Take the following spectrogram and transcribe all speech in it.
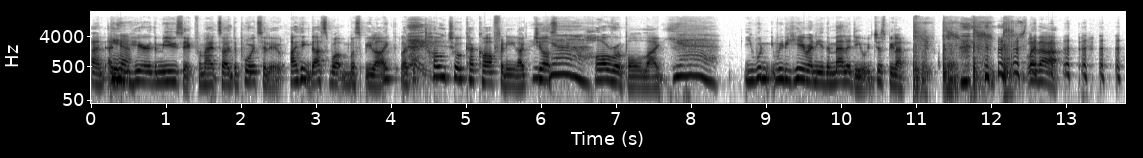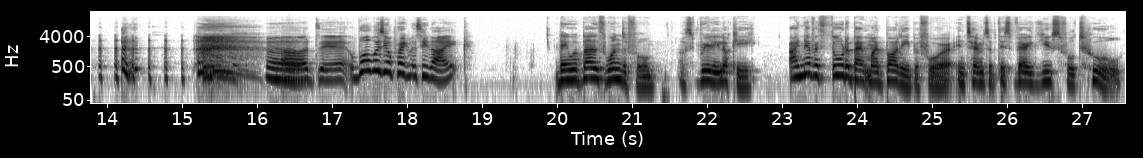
and, and Yeah. you hear the music from outside the portaloo? I think that's what it must be like. Like a total cacophony, like just Yeah. horrible. Like yeah. you wouldn't really hear any of the melody. It would just be like like that. Oh dear. What was your pregnancy like? They were both wonderful. I was really lucky. I never thought about my body before in terms of this very useful tool.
